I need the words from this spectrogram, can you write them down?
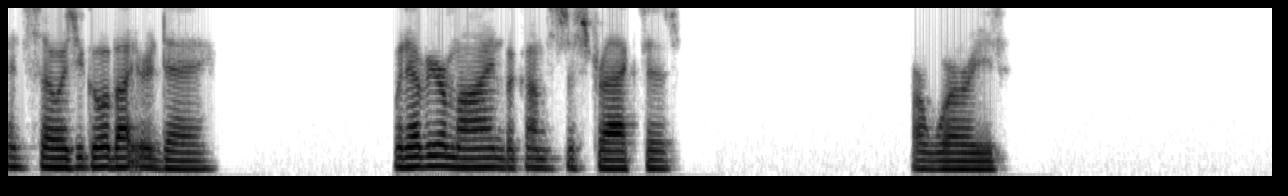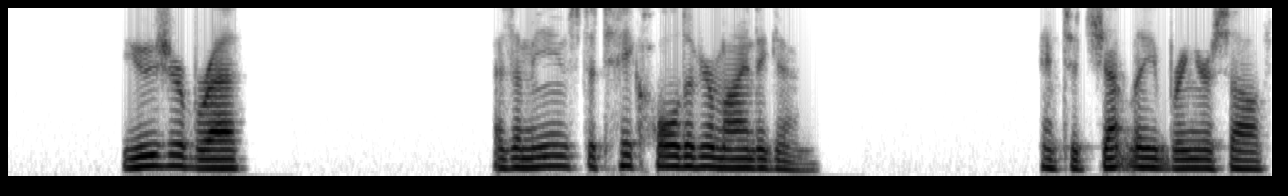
And so, as you go about your day, whenever your mind becomes distracted or worried, use your breath as a means to take hold of your mind again and to gently bring yourself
